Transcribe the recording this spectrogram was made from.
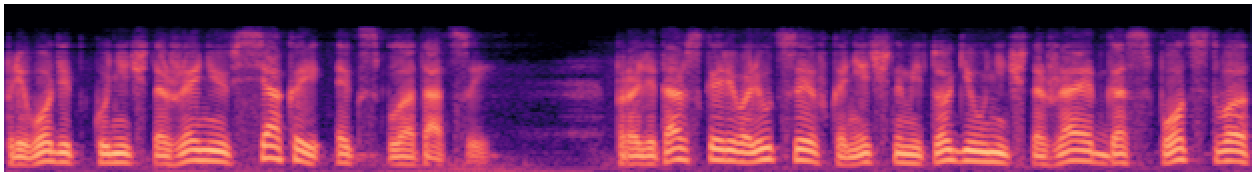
приводит к уничтожению всякой эксплуатации. Пролетарская революция в конечном итоге уничтожает господство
